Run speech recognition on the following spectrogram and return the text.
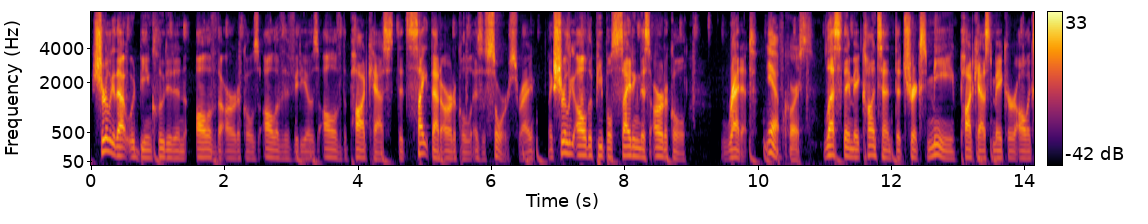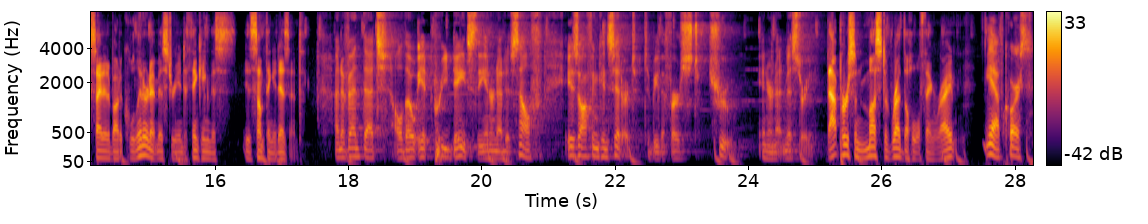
surely that would be included in all of the articles, all of the videos, all of the podcasts that cite that article as a source, right? Like, surely all the people citing this article read it. Yeah, of course. lest they make content that tricks me, podcast maker, all excited about a cool internet mystery, into thinking this is something it isn't. An event that, although it predates the internet itself, is often considered to be the first true internet mystery. That person must have read the whole thing, right? Yeah, of course.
